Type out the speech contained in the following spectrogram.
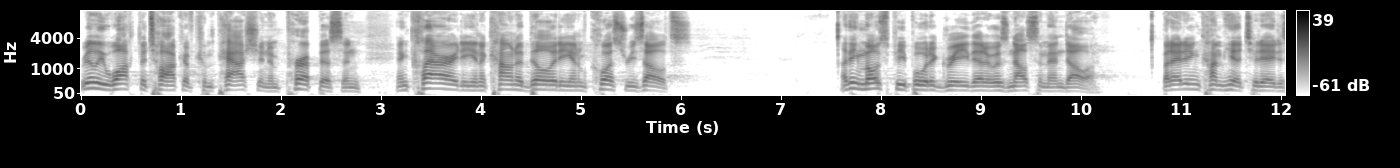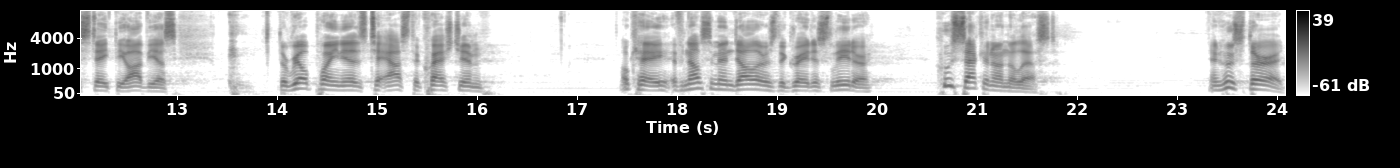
really walked the talk of compassion and purpose and, and clarity and accountability and, of course, results. I think most people would agree that it was Nelson Mandela. But I didn't come here today to state the obvious. the real point is to ask the question okay, if Nelson Mandela is the greatest leader, who's second on the list? And who's third?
